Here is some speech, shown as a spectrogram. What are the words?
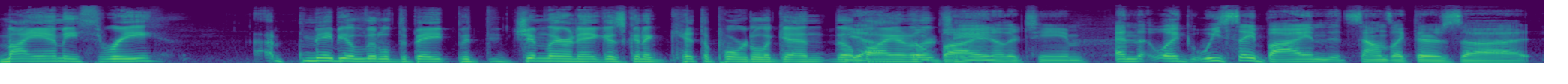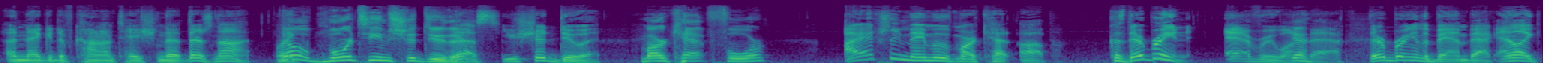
Miami three, maybe a little debate, but Jim Larrañaga is going to hit the portal again. They'll yeah, buy another they'll buy team. another team. And like we say buy and it sounds like there's uh, a negative connotation there. There's not. Like, no, more teams should do that. Yes, you should do it. Marquette four. I actually may move Marquette up because they're bringing everyone Yeah. back. They're bringing the band back, and like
